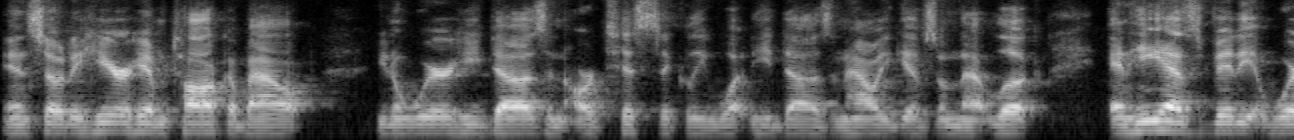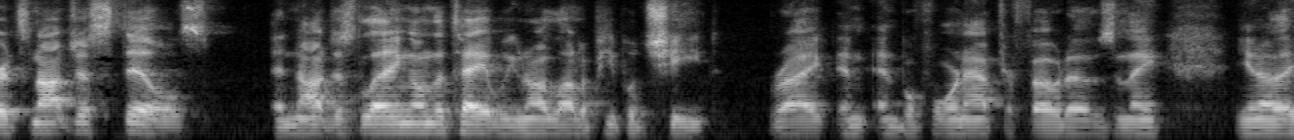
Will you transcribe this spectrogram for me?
And so to hear him talk about you know where he does and artistically what he does and how he gives them that look and he has video where it's not just stills and not just laying on the table you know a lot of people cheat right and, and before and after photos and they you know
